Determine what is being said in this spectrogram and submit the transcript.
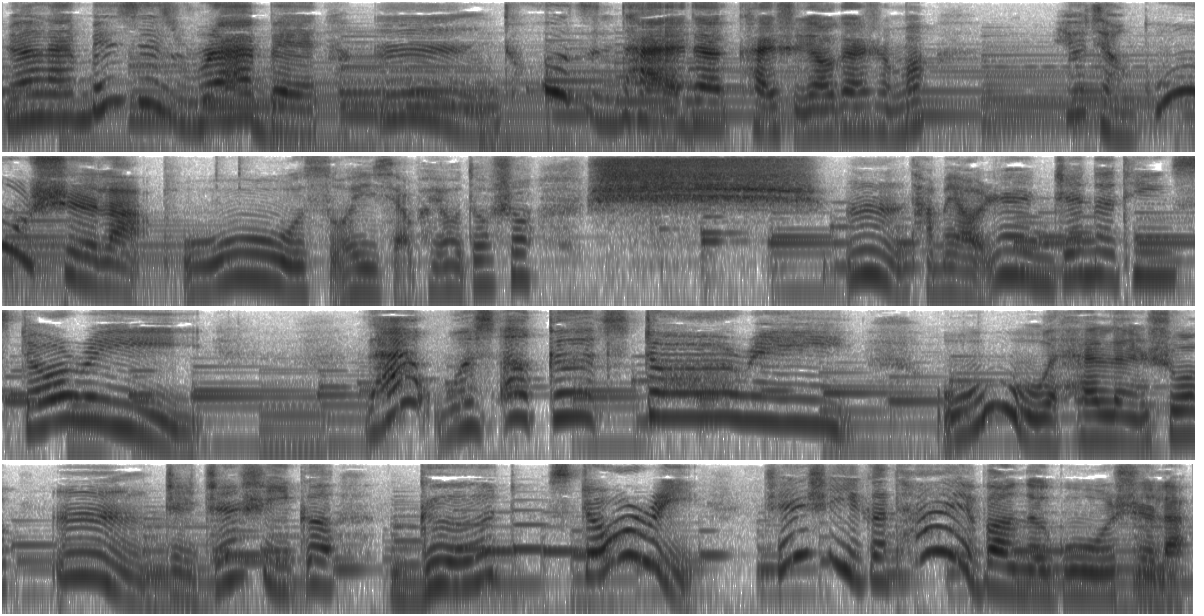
原来 Mrs. Rabbit，嗯，兔子太太开始要干什么？要讲故事了。哦，所以小朋友都说嘘，嗯，他们要认真的听 story。That was a good story。哦，Helen 说，嗯，这真是一个 good story，真是一个太棒的故事了。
